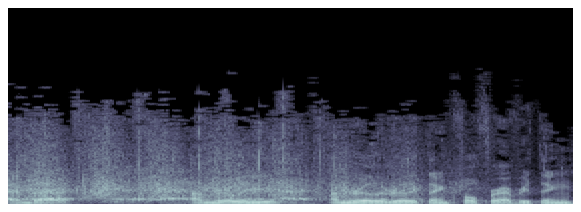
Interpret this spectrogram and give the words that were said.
and uh, I'm really, I'm really, really thankful for everything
